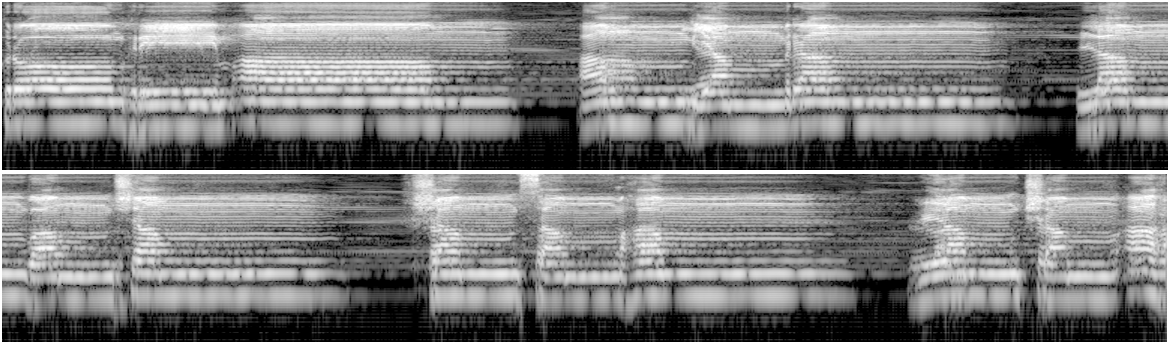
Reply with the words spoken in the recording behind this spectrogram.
क्रों ह्रीं अं यं रं लं वं शं शं सं हं लं क्षम् अह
